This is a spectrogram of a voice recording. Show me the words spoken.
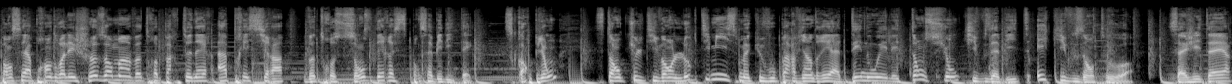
Pensez à prendre les choses en main, votre partenaire appréciera votre sens des responsabilités. Scorpion, en cultivant l'optimisme que vous parviendrez à dénouer les tensions qui vous habitent et qui vous entourent. Sagittaire,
